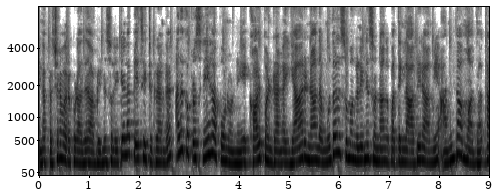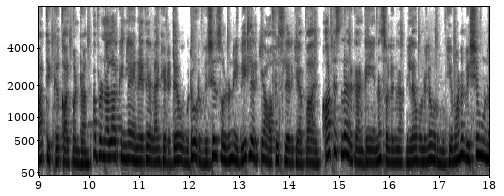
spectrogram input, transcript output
ஏன்னா பிரச்சனை வரக்கூடாது அப்படின்னு சொல்லிட்டு எல்லாம் பேசிட்டு இருக்காங்க. அதுக்கப்புறம் ஸ்னேகா போனோடனே கால் பண்றாங்க. யாருன்னா அந்த முதல் சுமங்கலின்னு சொன்னாங்க பாத்தீங்களா அபிராமி? அந்த அம்மா தான் கார்த்திக்கு கால் பண்றாங்க. அப்புறம் நல்லா இருக்கீங்களா? என்ன இது எல்லாம் கேட்டுட்டு உங்ககிட்ட ஒரு விஷயம் சொல்லணும் நீ வீட்டுல இருக்கியா? ஆபீஸ்ல இருக்கியாப்பா? ஆபீஸ்ல இருக்க ஆண்டி. என்ன சொல்லுங்க? இல்ல ஒண்ணுல ஒரு முக்கியமான விஷயம் ஒண்ணு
